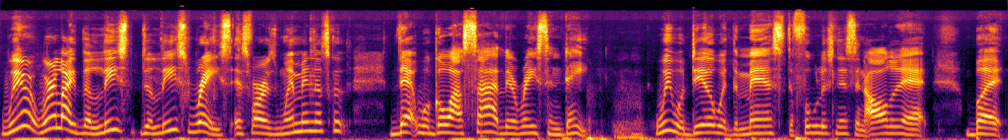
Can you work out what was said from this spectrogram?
We're we're like the least the least race as far as women that's that will go outside their race and date. We will deal with the mess, the foolishness, and all of that, but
